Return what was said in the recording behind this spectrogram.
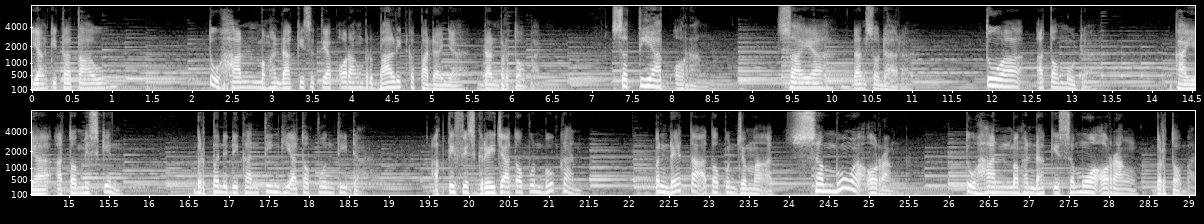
Yang kita tahu, Tuhan menghendaki setiap orang berbalik kepadanya dan bertobat setiap orang, saya dan saudara, tua atau muda, kaya atau miskin, berpendidikan tinggi ataupun tidak, aktivis gereja ataupun bukan, pendeta ataupun jemaat, semua orang, Tuhan menghendaki semua orang bertobat.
